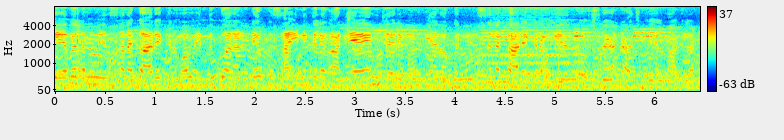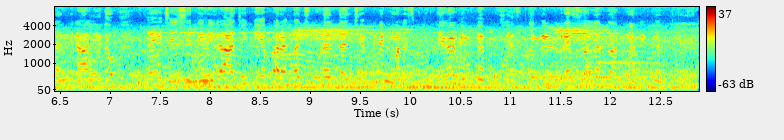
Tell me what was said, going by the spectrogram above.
కేవలం నిరసన కార్యక్రమం ఎందుకు అని అంటే ఒక సైనికులకు అన్యాయం జరిగింది అని ఒక నిరసన కార్యక్రమం మీద వచ్చినా కానీ రాజకీయాలు మాట్లాడడానికి రాలేదు. దయచేసి దీన్ని రాజకీయ పరంగా చూడొద్దని చెప్పి నేను మనస్ఫూర్తిగా విజ్ఞప్తి చేస్తాను మీ ప్రెస్ వాళ్ళ తరఫున విజ్ఞప్తి చేస్తాను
